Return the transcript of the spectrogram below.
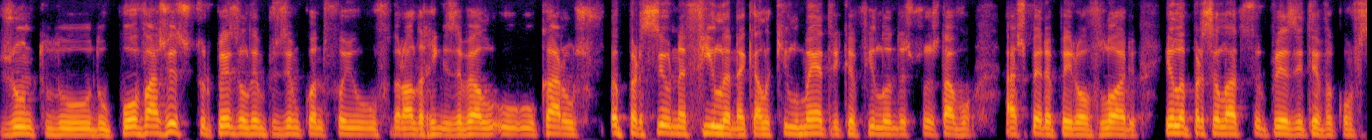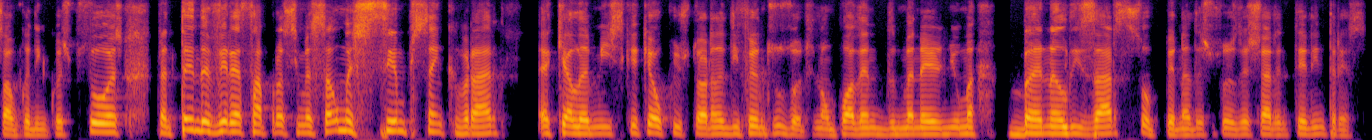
junto do, do povo, às vezes surpresa, eu lembro por exemplo quando foi o funeral da Rainha Isabel, o, o Carlos apareceu na fila, naquela quilométrica fila onde as pessoas estavam à espera para ir ao velório, ele apareceu lá de surpresa e teve a conversar um bocadinho com as pessoas. Portanto, tem de haver essa aproximação, mas sempre sem quebrar aquela mística que é o que os torna diferentes dos outros. Não podem de maneira nenhuma banalizar-se sob pena das pessoas deixarem de ter interesse.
